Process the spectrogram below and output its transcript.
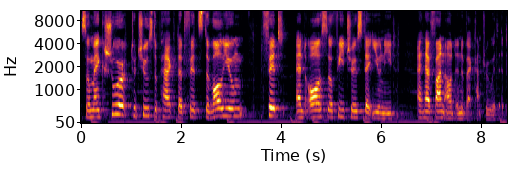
So make sure to choose the pack that fits the volume, fit and also features that you need and have fun out in the backcountry with it.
